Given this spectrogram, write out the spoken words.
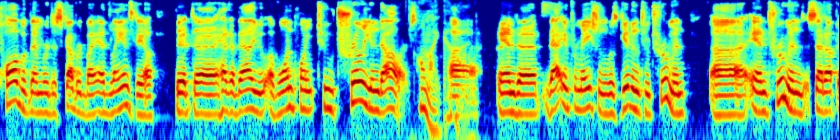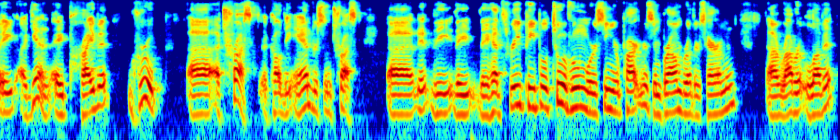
12 of them were discovered by Ed Lansdale that uh, had a value of 1.2 trillion dollars. Oh my God! Uh, and uh, that information was given to Truman, and Truman set up a again a private group uh, a trust called the Anderson Trust. Uh, the, the, they had three people, two of whom were senior partners in Brown Brothers Harriman, uh, Robert Lovett,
